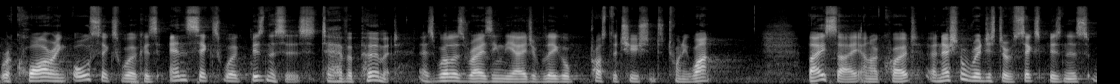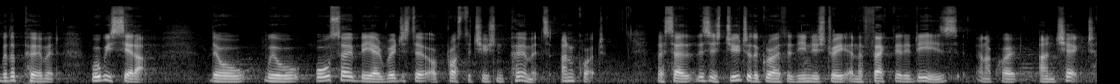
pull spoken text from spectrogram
requiring all sex workers and sex work businesses to have a permit, as well as raising the age of legal prostitution to 21. They say, and I quote, a national register of sex business with a permit will be set up. There will, will also be a register of prostitution permits, unquote. They say that this is due to the growth of the industry and the fact that it is, and I quote, unchecked,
